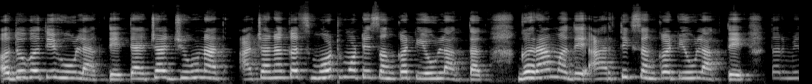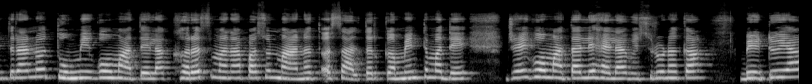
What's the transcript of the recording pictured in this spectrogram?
अधोगती होऊ लागते. त्याच्या जीवनात अचानकच मोठमोठे संकट येऊ लागतात. घरामध्ये आर्थिक संकट येऊ लागते. तर मित्रांनो तुम्ही गोमातेला खरंच मनापासून मानत असाल तर कमेंटमध्ये जय गोमाता लिहायला विसरू नका. भेटूया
